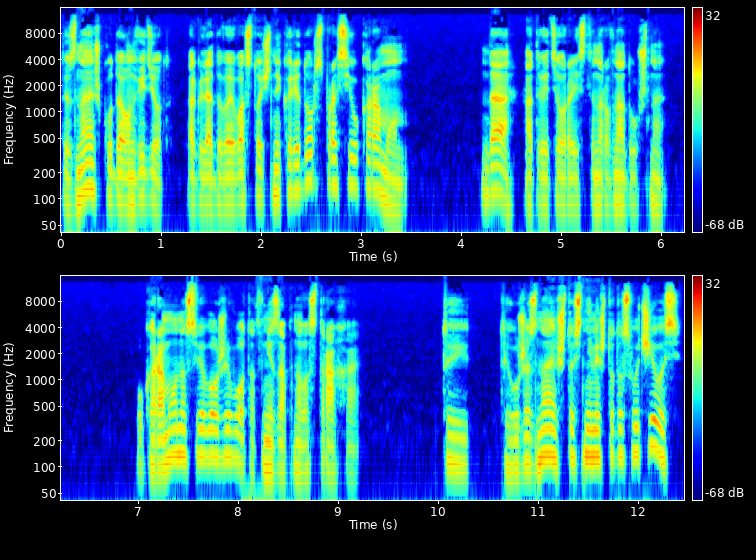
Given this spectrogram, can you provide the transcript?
«Ты знаешь, куда он ведет?» — оглядывая восточный коридор, спросил Карамон. «Да», — ответил Рейстлин равнодушно. У Карамона свело живот от внезапного страха. «Ты... ты уже знаешь, что с ними что-то случилось?»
